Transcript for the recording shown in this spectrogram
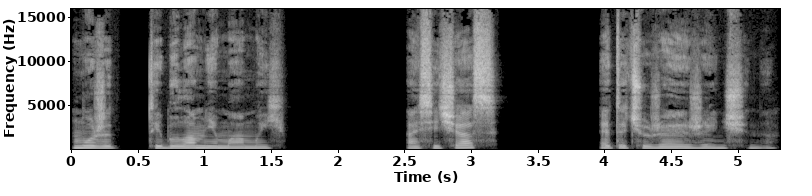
может, ты была мне мамой. А сейчас это чужая женщина.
